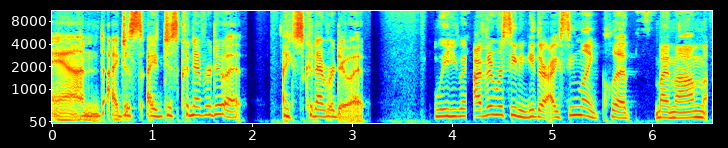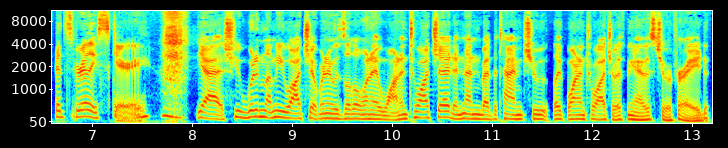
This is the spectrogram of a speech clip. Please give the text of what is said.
and I just, I just could never do it. I just could never do it. Well, you, I've never seen it either. I've seen like clips. My mom, it's really scary. yeah, she wouldn't let me watch it when I was little when I wanted to watch it, and then by the time she like wanted to watch it with me, I was too afraid.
